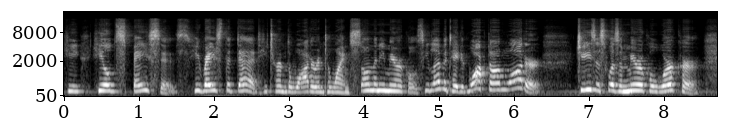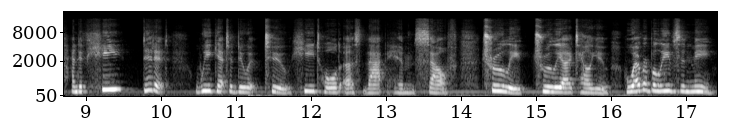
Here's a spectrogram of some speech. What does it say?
He healed spaces. He raised the dead. He turned the water into wine. So many miracles. He levitated, walked on water. Jesus was a miracle worker. And if he did it, we get to do it too. He told us that himself. Truly, truly, I tell you, whoever believes in me,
